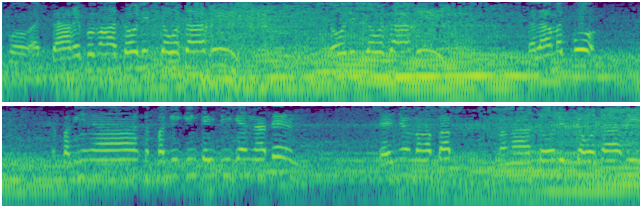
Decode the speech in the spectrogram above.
Opo, at sa akin po mga solid Kawasaki. Solid Kawasaki. Salamat po sa pagiging sa pagiging kaibigan natin. Sa inyo mga paps, mga solid Kawasaki.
